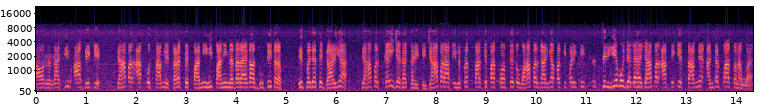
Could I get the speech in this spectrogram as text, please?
और राजीव, आप देखिए, जहाँ पर आपको सामने सड़क पे पानी ही पानी नज़र आएगा। और दूसरी तरफ़, इस वजह से गाड़ियाँ यहाँ पर कई जगह खड़ी थी। जहाँ पर आप इंद्रप्रस्थ पार्क के पास पहुँचते तो वहाँ पर गाड़ियाँ फंसी पड़ी थी। फिर ये वो जगह है जहाँ पर आप देखिए, सामने अंडरपास बना हुआ है।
